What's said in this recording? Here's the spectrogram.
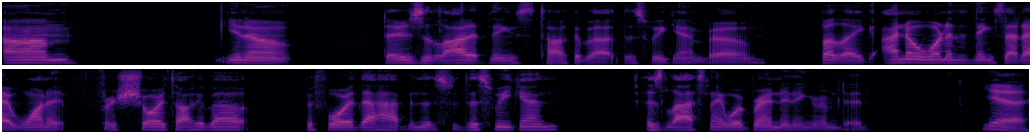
Um, you know, there's a lot of things to talk about this weekend, bro. But like, I know one of the things that I want to for sure talk about before that happened this this weekend is last night what Brandon Ingram did. Yeah,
